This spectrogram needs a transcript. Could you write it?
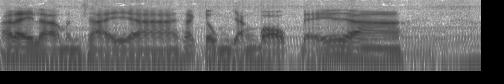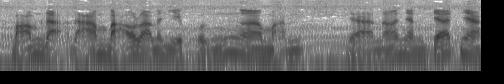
ở đây là mình xài à, sát trùng dạng bột để à, bảo đảm đảm bảo là nó diệt khuẩn à, mạnh và nó nhanh chết nha.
